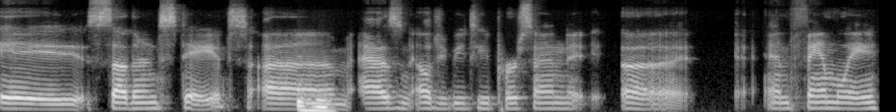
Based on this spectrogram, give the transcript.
a southern state mm-hmm. um, mm-hmm. as an LGBT person uh, and family,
